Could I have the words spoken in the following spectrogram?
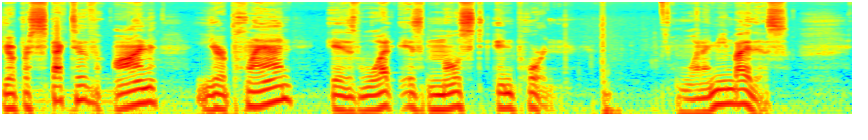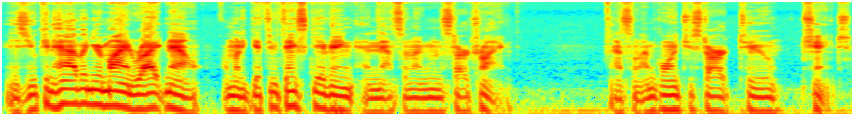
your perspective on your plan is what is most important. What I mean by this is you can have in your mind right now I'm going to get through Thanksgiving, and that's when I'm going to start trying. That's when I'm going to start to change.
